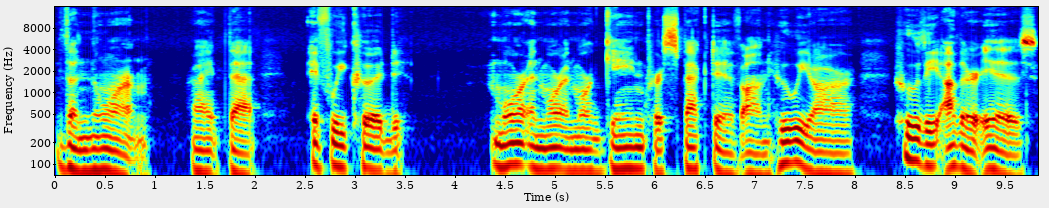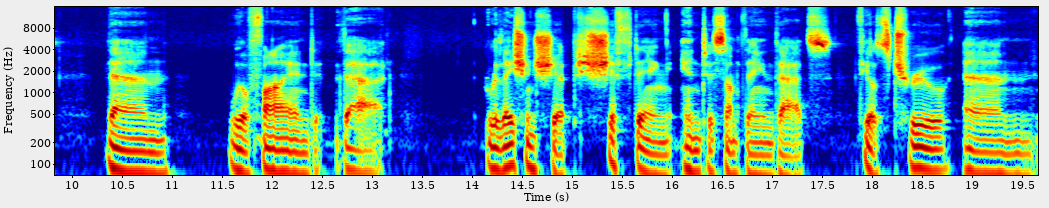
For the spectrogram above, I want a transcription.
the norm, right? That if we could more and more and more gain perspective on who we are, who the other is, then we'll find that relationship shifting into something that feels true and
